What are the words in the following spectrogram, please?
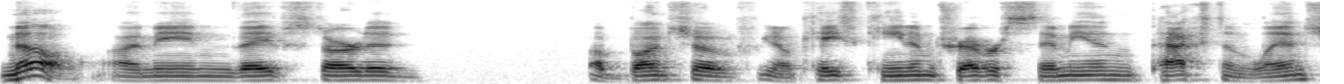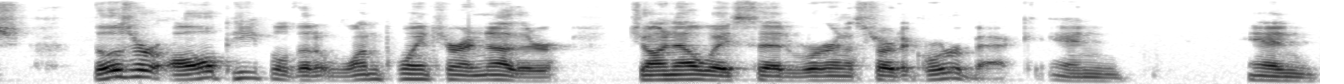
no. I mean, they've started a bunch of, you know, Case Keenum, Trevor Siemian, Paxton Lynch. Those are all people that at one point or another, John Elway said, we're going to start a quarterback. And, and,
